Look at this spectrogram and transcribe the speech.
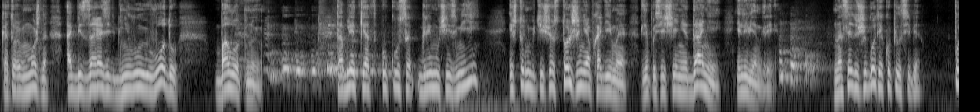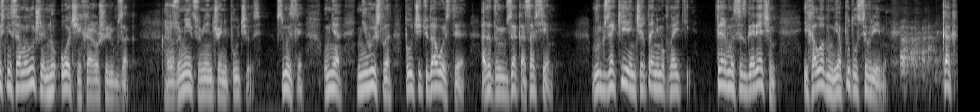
которыми можно обеззаразить гнилую воду болотную. Таблетки от укуса гремучей змеи и что-нибудь еще столь же необходимое для посещения Дании или Венгрии. На следующий год я купил себе, пусть не самый лучший, но очень хороший рюкзак. Разумеется, у меня ничего не получилось. В смысле, у меня не вышло получить удовольствие от этого рюкзака совсем. В рюкзаке я ни черта не мог найти. Термосы с горячим и холодным я путал все время. Как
